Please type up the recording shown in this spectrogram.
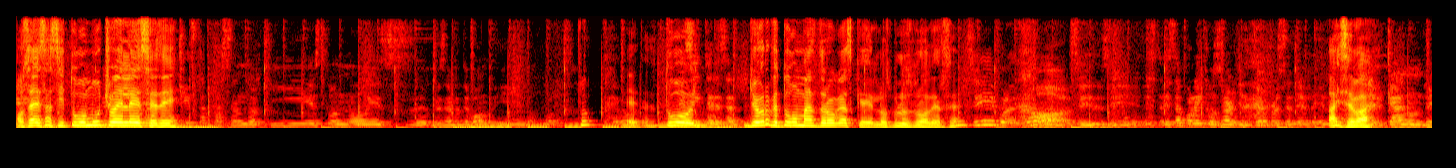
O sea, esa sí tuvo mucho LSD. ¿Qué está pasando aquí? Esto no es eh, precisamente Bond. Y no, No, eh, tuvo, yo creo que tuvo más drogas que los Blues Brothers, ¿eh? Sí, por- no, sí, sí. Está- por ahí con Sgt. Peppers en el, en- Ahí se va. en el canon de,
